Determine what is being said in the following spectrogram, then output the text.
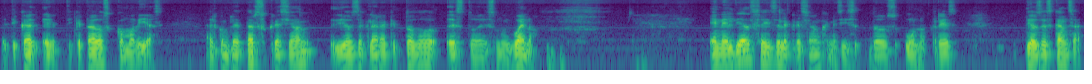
etiquetados como días. Al completar su creación, Dios declara que todo esto es muy bueno. En el día 6 de la creación, Génesis 2, 1, 3, Dios descansa.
